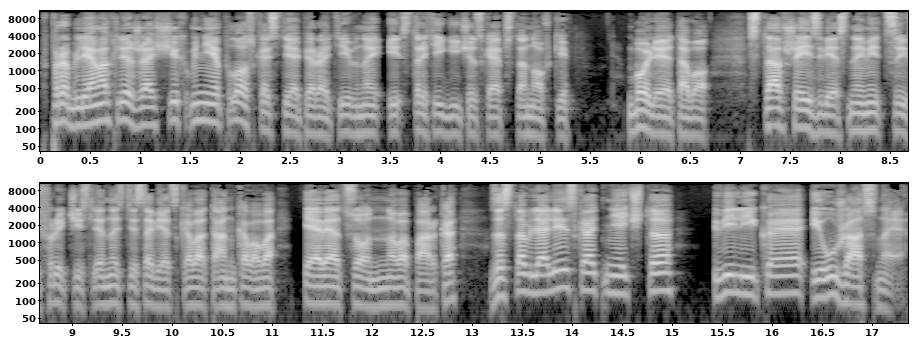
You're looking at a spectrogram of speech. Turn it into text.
в проблемах, лежащих вне плоскости оперативной и стратегической обстановки. Более того, ставшие известными цифры численности советского танкового и авиационного парка заставляли искать нечто великое и ужасное.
